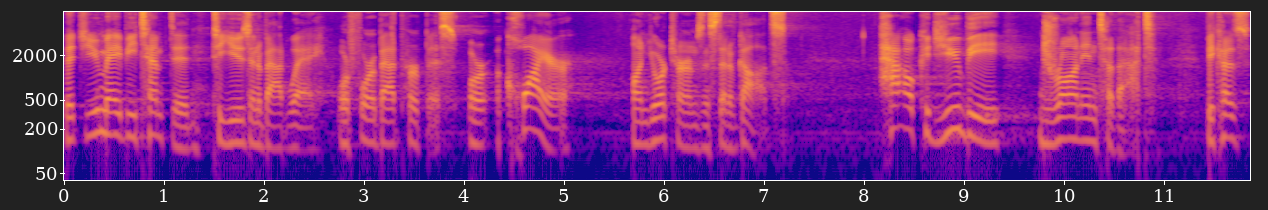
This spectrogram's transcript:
that you may be tempted to use in a bad way or for a bad purpose or acquire on your terms instead of God's? How could you be drawn into that? Because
